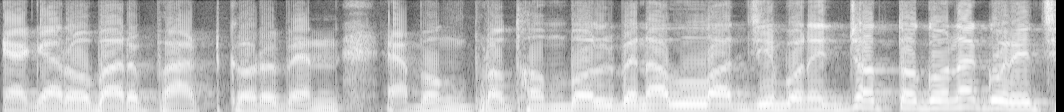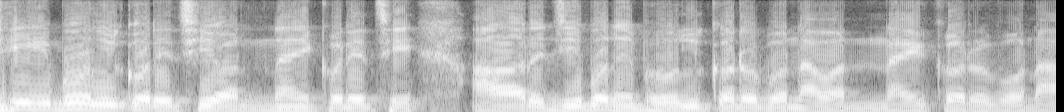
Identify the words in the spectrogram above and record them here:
এগারো বার পাঠ করবেন এবং প্রথম বলবেন, আল্লাহ জীবনে যত গোনা করেছি, ভুল করেছি, অন্যায় করেছি, আর জীবনে ভুল করব না, অন্যায় করব না।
